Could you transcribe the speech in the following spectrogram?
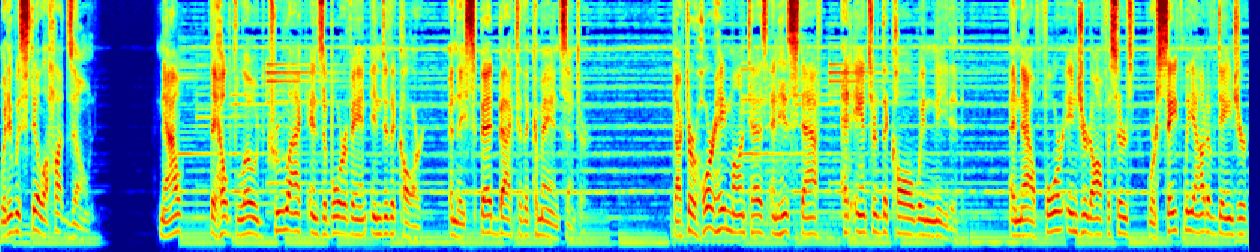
when it was still a hot zone. Now, they helped load Krulak and Zboravan into the car, and they sped back to the command center. Dr. Jorge Montez and his staff had answered the call when needed and now four injured officers were safely out of danger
